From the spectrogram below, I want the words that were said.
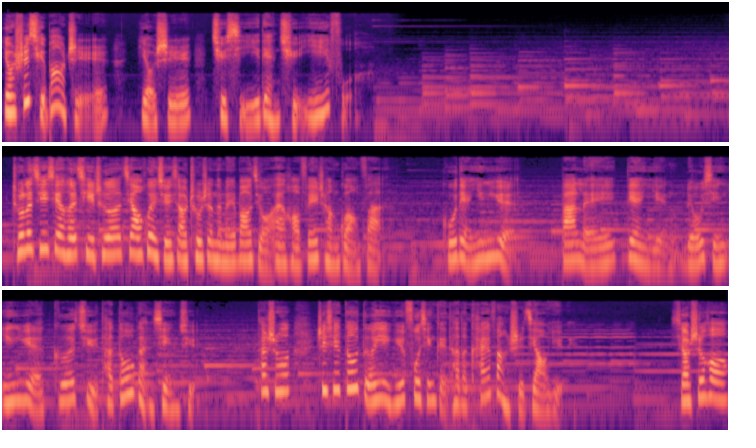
有时取报纸，有时去洗衣店取衣服。除了机械和汽车，教会学校出身的梅葆玖爱好非常广泛，古典音乐、芭蕾、电影、流行音乐、歌剧，他都感兴趣。他说，这些都得益于父亲给他的开放式教育。小时候。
